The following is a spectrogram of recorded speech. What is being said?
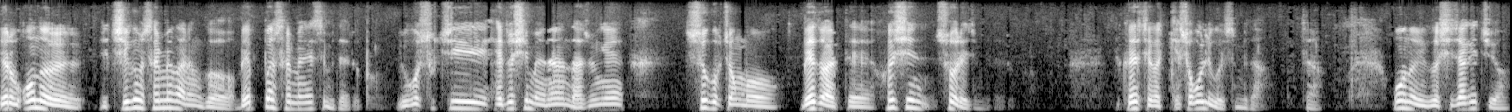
여러분 오늘 이 지금 설명하는 거 몇 번 설명했습니다, 여러분. 요거 숙지해 두시면은 나중에 수급 종목 매도할 때 훨씬 수월해집니다. 그래서 제가 계속 올리고 있습니다. 자, 오늘 이거 시작했죠.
